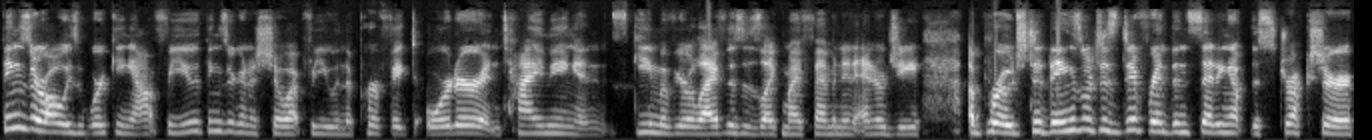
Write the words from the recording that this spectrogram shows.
things are always working out for you. Things are going to show up for you in the perfect order and timing and scheme of your life. This is like my feminine energy approach to things, which is different than setting up the structure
